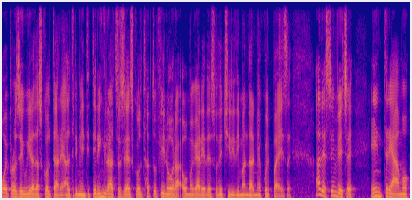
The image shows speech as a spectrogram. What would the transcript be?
puoi proseguire ad ascoltare, altrimenti ti ringrazio se hai ascoltato finora o magari adesso decidi di mandarmi a quel paese. Adesso invece entriamo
